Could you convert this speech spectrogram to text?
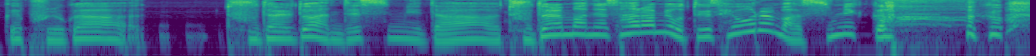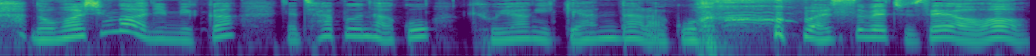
그게 불과 두 달도 안 됐습니다. 두 달 만에 사람이 어떻게 세월을 맞습니까? 너무 하신 거 아닙니까? 차분하고 교양 있게 한다라고 말씀해 주세요.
